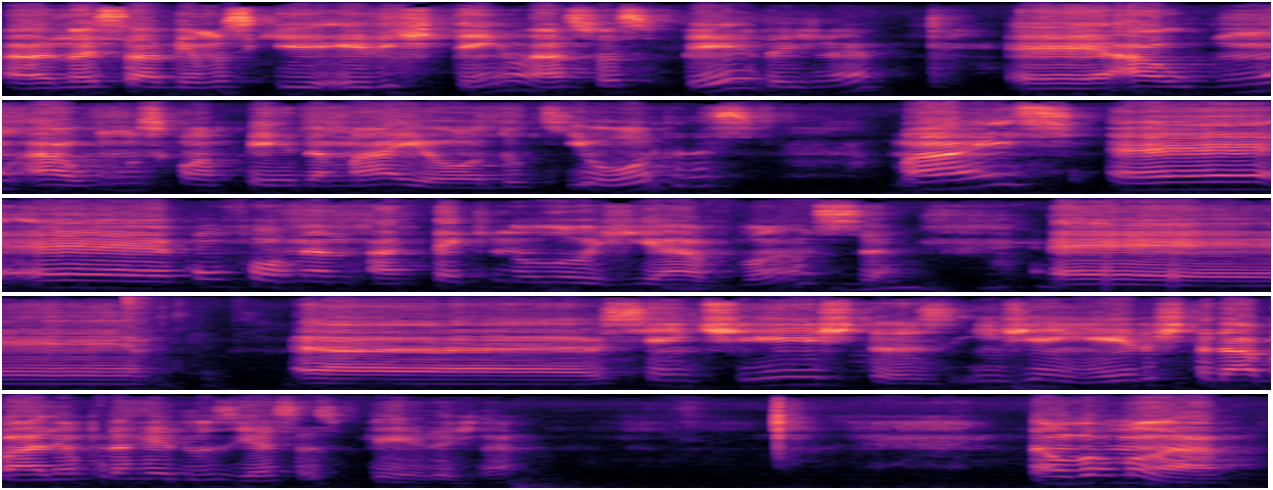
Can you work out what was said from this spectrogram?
Ah, nós sabemos que eles têm lá suas perdas, né? É, algum, alguns com a perda maior do que outras, mas é, é, conforme a, a, tecnologia avança, é, é, cientistas, engenheiros trabalham para reduzir essas perdas, né? Então vamos lá.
